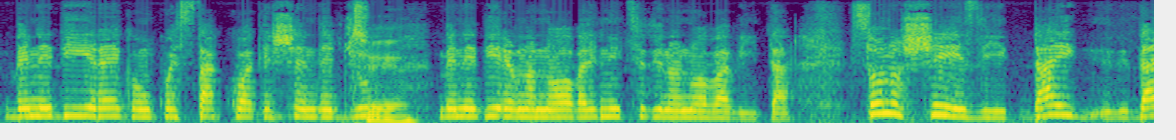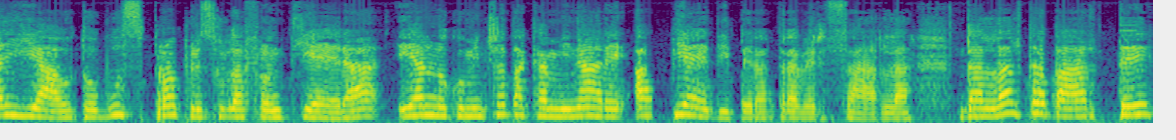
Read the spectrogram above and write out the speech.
benedire con quest'acqua che scende giù, sì. benedire nuova, l'inizio di una nuova vita. Sono scesi dai, dagli autobus proprio sulla frontiera e hanno cominciato a camminare a piedi per attraversarla. Dall'altra parte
